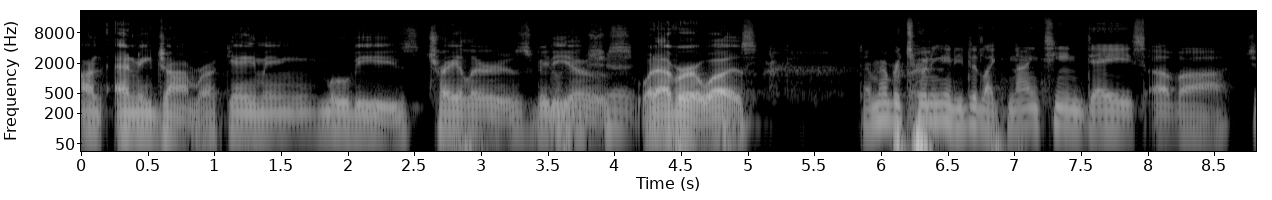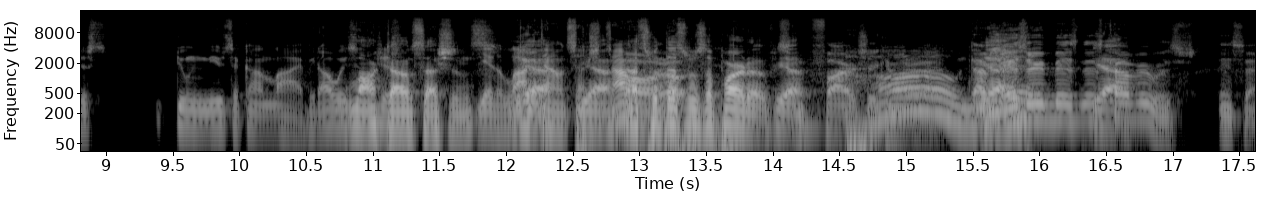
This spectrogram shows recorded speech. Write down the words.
on any genre gaming, movies, trailers, videos, shit. whatever it was. I remember tuning in. He did like 19 days of uh just doing music on live. He'd always Lockdown just, sessions. Yeah, the lockdown sessions. Yeah, I that's what this was a part of. Yeah. Some fire shit Oh, that. That yeah. misery business Yeah. cover was insane.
